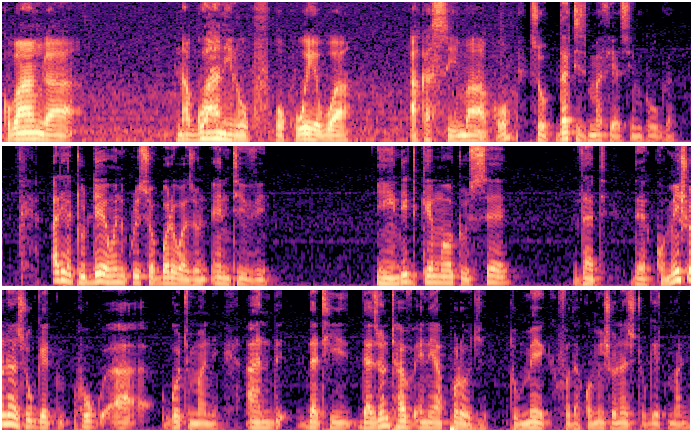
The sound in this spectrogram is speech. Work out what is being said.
kubanga nagwanira oku- okuweebwa akasiima ako So that is Matthias Impuga. Earlier today, when crystal bore was on NTV, he indeed came out to say that the commissioners who get who uh, got money and that he doesn't have any apology to make for the commissioners to get money.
